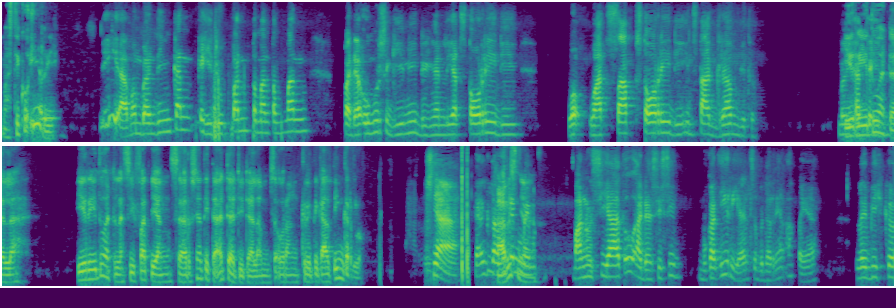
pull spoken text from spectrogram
Mas Tiko iri? Iya, membandingkan kehidupan teman-teman pada umur segini dengan lihat story di WhatsApp, story di Instagram gitu. Melihat Iri itu adalah iri itu adalah sifat yang seharusnya tidak ada di dalam seorang critical thinker loh. harusnya. Kan kita mungkin Harusnya. memang manusia tuh ada sisi bukan iri ya sebenarnya apa ya? Lebih ke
